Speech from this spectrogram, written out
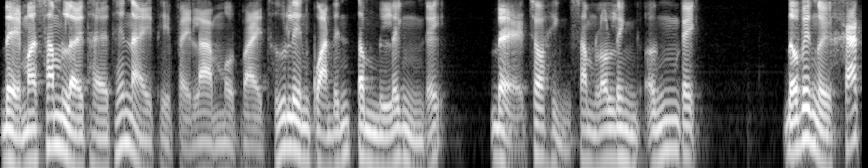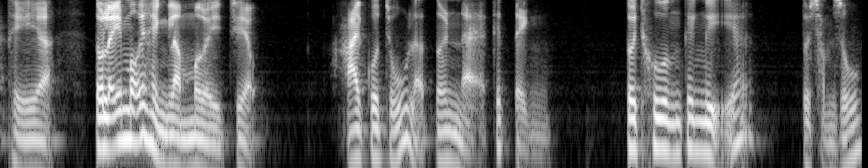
Để mà xăm lời thề thế này thì phải làm một vài thứ liên quan đến tâm linh đấy. Để cho hình xăm nó linh ứng đấy. Đối với người khác thì à, tôi lấy mỗi hình là 10 triệu. Hai cô chú là tôi nể cái tình. Tôi thương cái nghĩa tôi xăm rú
